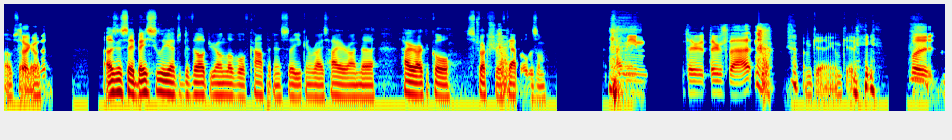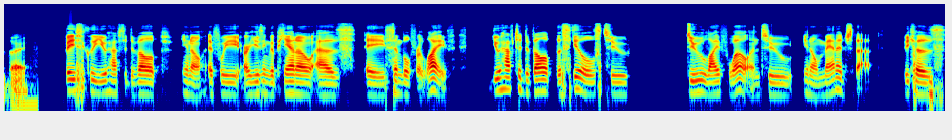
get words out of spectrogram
oh, Sorry, sorry. go ahead. I was gonna say, basically, you have to develop your own level of competence so you can rise higher on the hierarchical structure of capitalism. I mean, there there's that, I'm kidding. I'm kidding. but sorry. Basically you have to develop, you know, if we are using the piano as a symbol for life, you have to develop the skills to do life well and to, you know, manage that because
